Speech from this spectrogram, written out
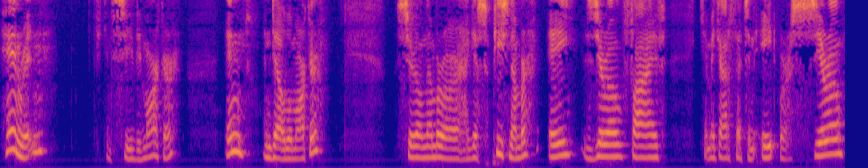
handwritten, if you can see the marker, in indelible marker, serial number, or I guess piece number, A05. Can't make out if that's an 8 or a 0.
